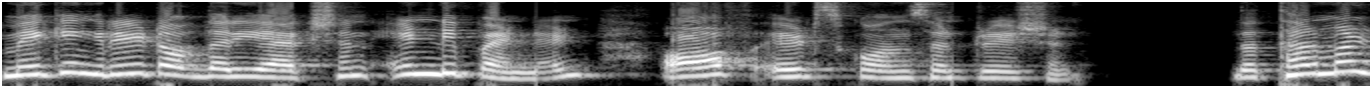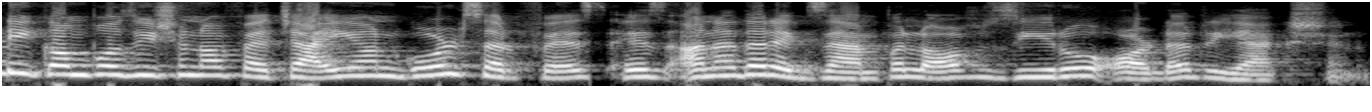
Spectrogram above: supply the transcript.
making rate of the reaction independent of its concentration. The thermal decomposition of HI on gold surface is another example of zero order reaction.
